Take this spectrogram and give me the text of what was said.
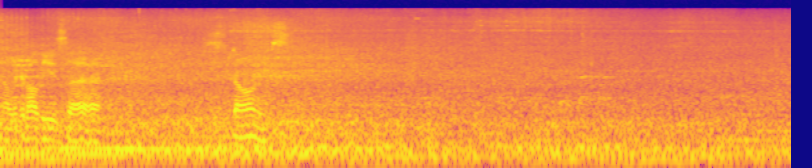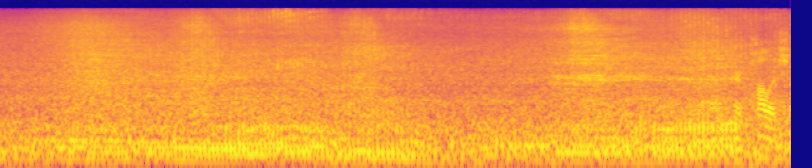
Oh, look at all these uh, stones. They're polished.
